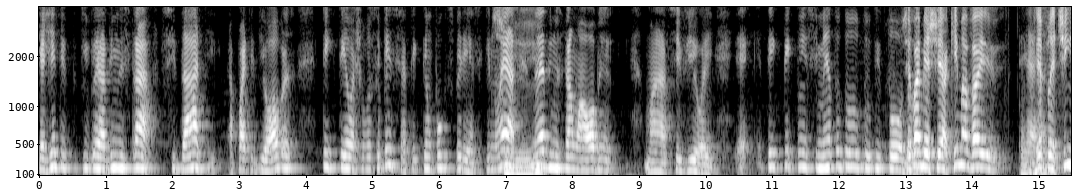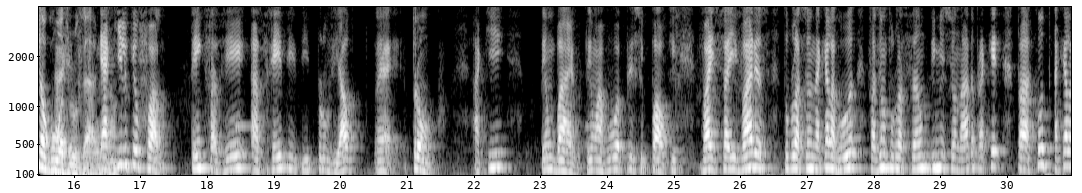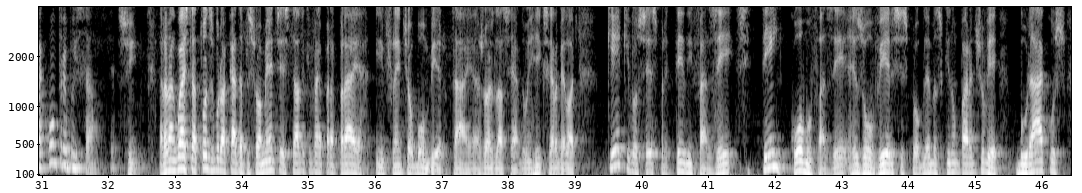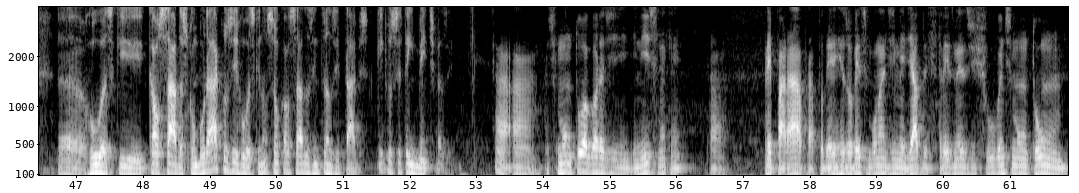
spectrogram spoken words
porque a gente que administrar cidade, a parte de obras, tem que ter, eu acho que você bem certo, tem que ter um pouco de experiência. Que não, é, não é administrar uma obra uma civil aí. É, tem que ter conhecimento do, do de todo. Você vai mexer aqui, mas vai é, refletir em algum outro lugar. É aquilo que eu falo. Tem que fazer as redes de pluvial é, tronco. Aqui tem um bairro, tem uma rua principal que vai sair várias tubulações naquela rua, fazer uma tubulação dimensionada para aquela contribuição. Sim. Araranguá está toda esburacada, principalmente a estrada que vai para a praia em frente ao bombeiro, tá? É a Jorge Lacerda, o Henrique Serabelotti. O que é que vocês pretendem fazer, se tem como fazer, resolver esses problemas que não para de chover? Buracos, uh, ruas que calçadas com buracos e ruas que não são calçadas intransitáveis. O que, é que vocês têm em mente fazer? A, a gente montou agora de início, né, é para preparar, para poder resolver esse problema de imediato desses três meses de chuva, a gente montou um,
